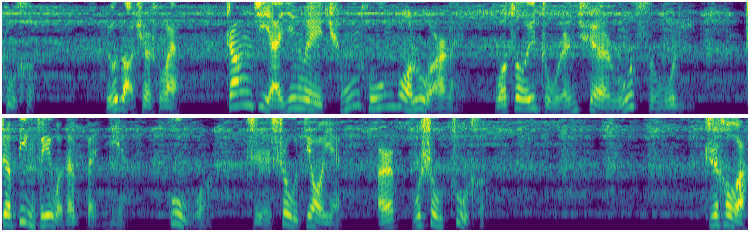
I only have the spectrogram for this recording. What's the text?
祝贺。刘表却说呀，张继啊，因为穷途末路而来。我作为主人却如此无礼，这并非我的本意，故我只受吊唁而不受祝贺。之后啊，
